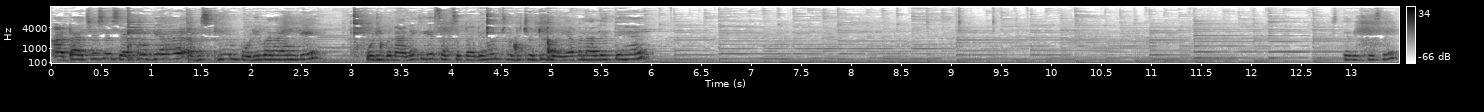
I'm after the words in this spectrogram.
आटा अच्छे से सेट हो गया है। अब इसकी हम पूड़ी बनाएँगे। पूड़ी बनाने के लिए सबसे पहले हम छोटी छोटी लोइया बना लेते हैं। इस तरीके से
